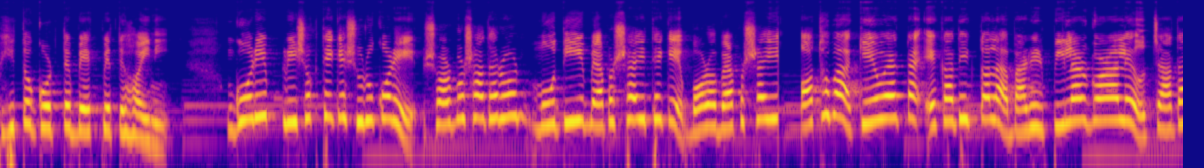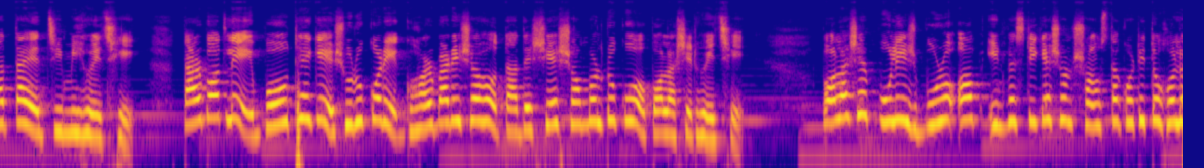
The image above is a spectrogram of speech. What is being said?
ভীত গড়তে বেগ পেতে হয়নি। গরিব কৃষক থেকে শুরু করে সর্বসাধারণ, মুদি ব্যবসায়ী থেকে বড় ব্যবসায়ী অথবা কেউ একটা একাধিক তলা বাড়ির পিলার গড়ালেও চাঁদার দায়ে জিম্মি হয়েছে। তার বদলে বউ থেকে শুরু করে ঘর বাড়ি সহ তাদের শেষ সম্বলটুকুও পলাশের হয়েছে। পলাশের পুলিশ ব্যুরো অব ইনভেস্টিগেশন সংস্থা গঠিত হল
